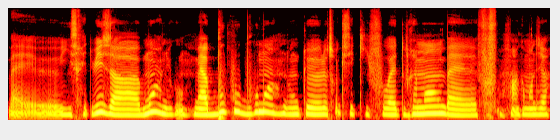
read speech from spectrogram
bah euh, ils se réduisent à moins, du coup, mais à beaucoup, beaucoup moins. Donc, euh, le truc, c'est qu'il faut être vraiment, bah, enfin, comment dire,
